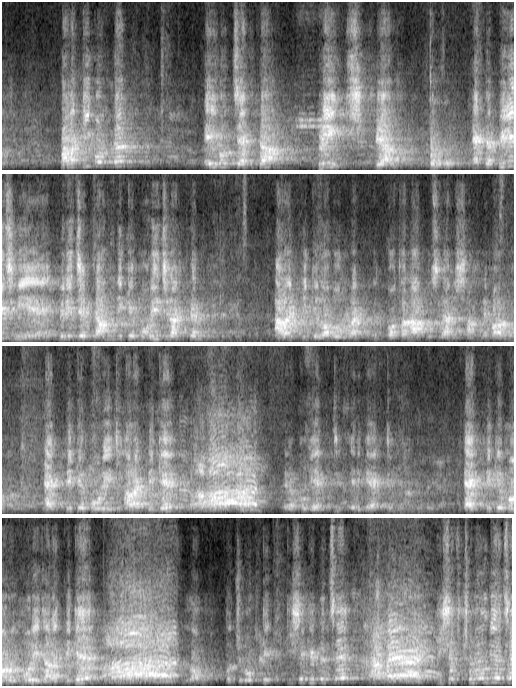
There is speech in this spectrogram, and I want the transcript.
না। তারা কি করতেন? এই হচ্ছে একটা ব্রিজ পেয়ালা। একটা পিরিচ নিয়ে পিরিচের ডান দিকে মরিচ রাখতেন আর একদিকে লবণ রাখতেন। কথা না বুঝলে আমি সামনে পারব না। একদিকে মরিচ আর একদিকে এরা খুবই অ্যাক্টিভ এদিকে অ্যাক্টিভ না। একদিকে মর- আর একদিকে তো যুবককে কিসে ছবল দিয়েছে?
